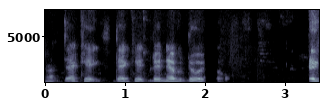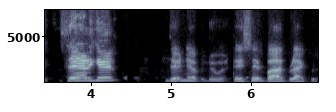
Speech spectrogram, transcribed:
Not decades, decades. They never do it. though. Eh, Say that again. They never do it. They say buy black, but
